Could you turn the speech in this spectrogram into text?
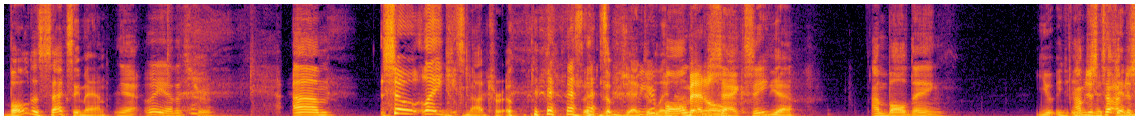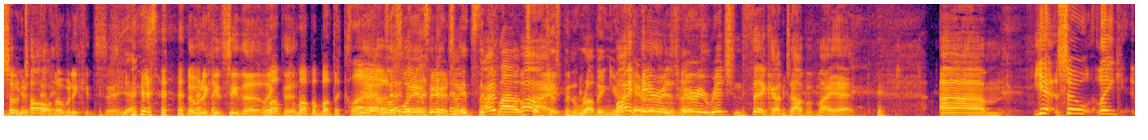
Bald is sexy, man. Yeah. Well, yeah, that's true. Um, so like It's not true. it's, it's objectively you're not. bald, and sexy. Yeah. I'm balding. You, I'm just, you're t- I'm just so you're tall, thinning. nobody can see. Yes. nobody can see the I'm, up, the. I'm up above the clouds. Yeah, Exactly. way. It's, like, It's the I'm clouds have just been rubbing your My hair a hair little is bit. very rich and thick on top of my head. Um, yeah. So like,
